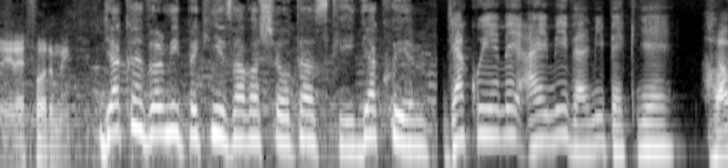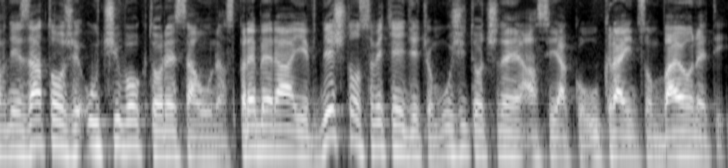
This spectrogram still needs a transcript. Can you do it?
tej reformy? Ďakujem veľmi pekne za vaše otázky. Ďakujem. Ďakujeme aj my veľmi pekne. Hlavne za to, že učivo, ktoré sa u nás preberá, je v dnešnom svete deťom užitočné asi ako Ukrajincom bajonety.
